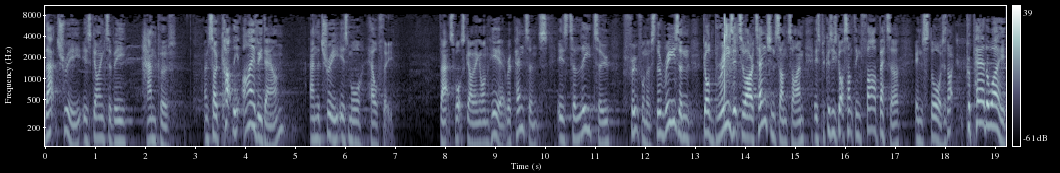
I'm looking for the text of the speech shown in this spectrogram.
that tree is going to be hampered. And so cut the ivy down and the tree is more healthy. That's what's going on here. Repentance is to lead to fruitfulness. The reason God brings it to our attention sometime is because He's got something far better in store. It's like, prepare the way,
